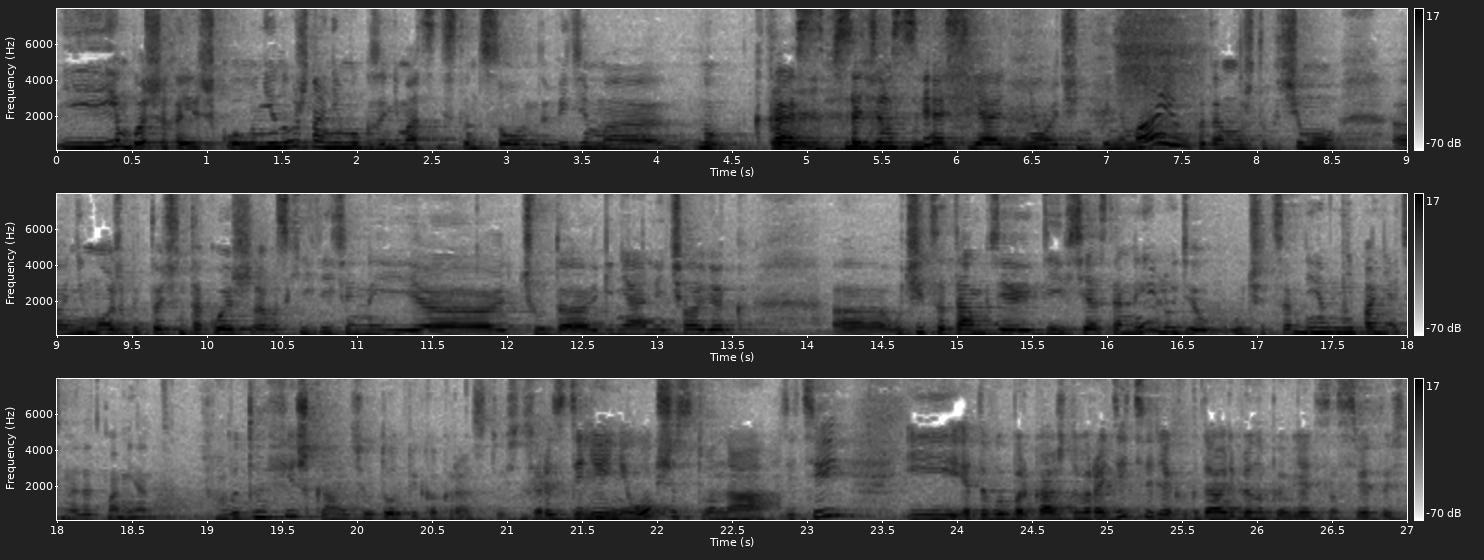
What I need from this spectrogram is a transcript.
и им больше ходить в школу не нужно, они могут заниматься дистанционно. Видимо, ну, какая с этим связь, я не очень понимаю, потому что почему э, не может быть точно такой же восхитительный, э, чудо, гениальный человек, Э, учиться там, где, где и все остальные люди учатся, мне непонятен этот момент. В этом фишка антиутопии как раз, то есть разделение общества на детей, и это выбор каждого родителя, когда ребенок появляется на свет, то есть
